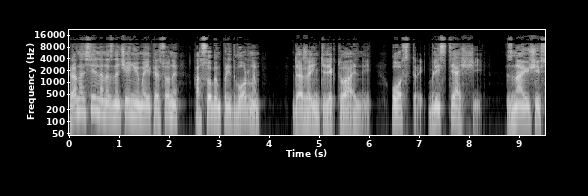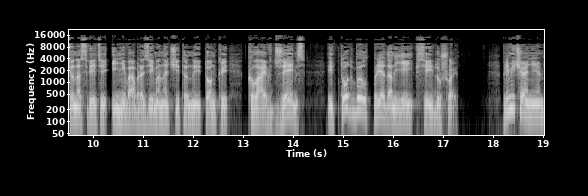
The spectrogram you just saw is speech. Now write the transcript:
равносильно назначению моей персоны особым придворным, даже интеллектуальный, острый, блестящий, знающий все на свете и невообразимо начитанный тонкой Клайв Джеймс, и тот был предан ей всей душой. Примечание.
